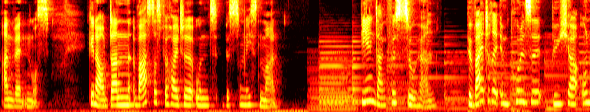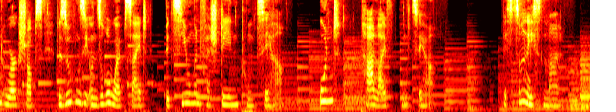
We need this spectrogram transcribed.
anwenden muss. Genau, dann war's das für heute und bis zum nächsten Mal. Vielen Dank fürs Zuhören. Für weitere Impulse, Bücher und Workshops besuchen Sie unsere Website beziehungenverstehen.ch und parlife.ch. Bis zum nächsten Mal.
